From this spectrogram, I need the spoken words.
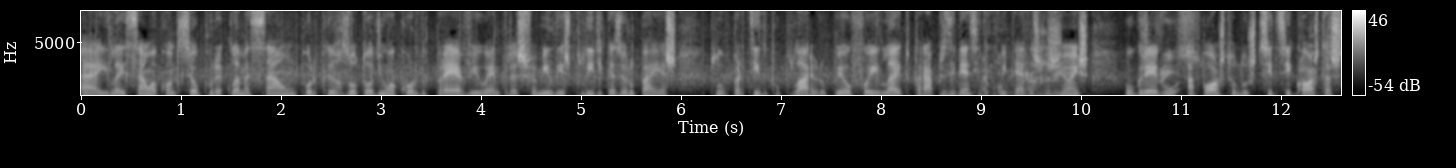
A eleição aconteceu por aclamação porque resultou de um acordo prévio entre as famílias políticas europeias. Pelo Partido Popular Europeu foi eleito para a presidência do Comitê das Regiões o grego Apóstolos Tsitsikostas,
